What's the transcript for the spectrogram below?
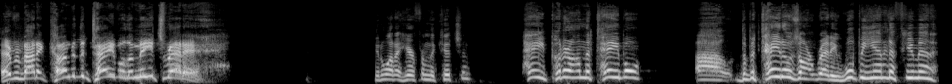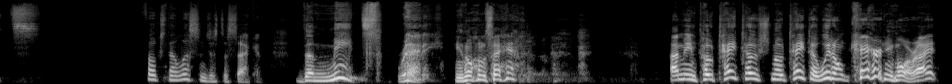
Everybody come to the table. The meat's ready. You know what I hear from the kitchen? Hey, put it on the table. Uh, the potatoes aren't ready. We'll be in in a few minutes. Folks, now listen just a second. The meat's ready. You know what I'm saying? I mean, potato schmotato, we don't care anymore, right?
